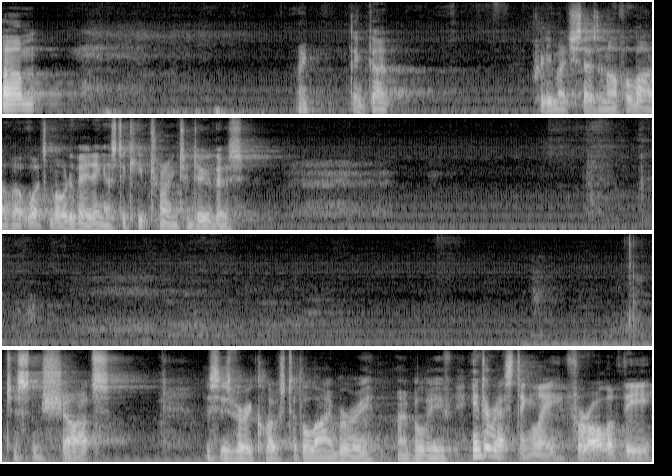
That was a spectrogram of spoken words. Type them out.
Um, I think that pretty much says an awful lot about what's motivating us to keep trying to do this. Just some shots. This is very close to the library, I believe. Interestingly, for all of the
